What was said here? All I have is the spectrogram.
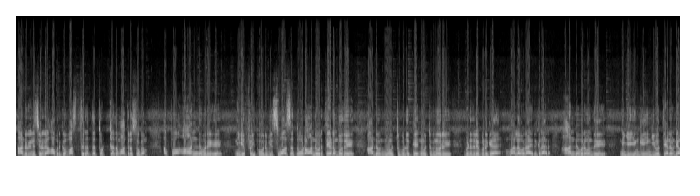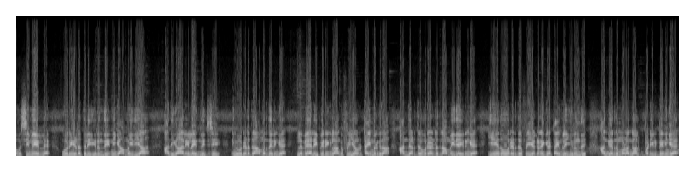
ஆண்டவர் என்ன செய்யறாரு அவருக்கு வஸ்திரத்தை தொட்டது மாத்திர சுகம். அப்போ ஆண்டவர் நீங்கள் faith- ஒரு விசுவாசத்தோடு ஆண்டவர் தேடும் போது ஆண்டவர் நூற்று கொடுக்க நூற்றுக்கு நூறு விடுதலை கொடுக்க வல்லவராக இருக்கிறார். ஆண்டவரை வந்து நீங்கள் எங்கே எங்கேயோ தேட வேண்டிய அவசியமே இல்லை. ஒரு இடத்துல இருந்து நீங்கள் அமைதியாக அதிகாலையில் எழுந்திரிச்சு நீங்கள் ஒரு இடத்துல அமர்ந்து இருங்க. இல்லை வேலைக்கு போயிருங்களா அங்கே ஃப்ரீயாக ஒரு டைம் இருக்குதா? அந்த இடத்துல ஒரு இடத்துல அமைதியாக இருங்க. ஏதோ ஒரு இடத்துல ஃப்ரீயாக கிடைக்கிற டைமில் இருந்து அங்கே இருந்து முழங்கால் படிக்கிட்டு நீங்கள்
